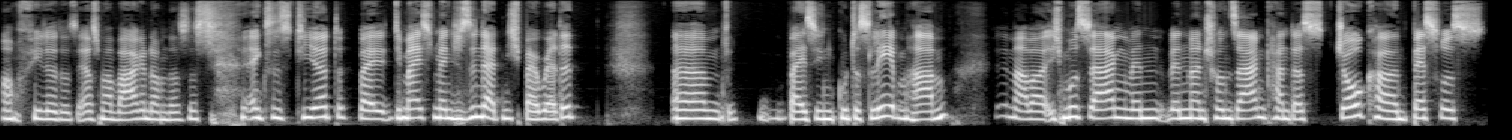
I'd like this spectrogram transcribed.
auch viele das erstmal wahrgenommen, dass es existiert, weil die meisten Menschen sind halt nicht bei Reddit, ähm, weil sie ein gutes Leben haben. Aber ich muss sagen, wenn, wenn man schon sagen kann, dass Joker ein besseres,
